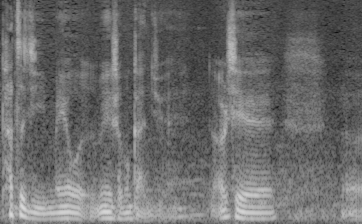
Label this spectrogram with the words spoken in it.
他自己没有没什么感觉，而且呃，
